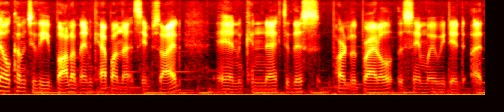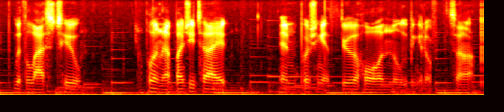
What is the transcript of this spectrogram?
Now we'll come to the bottom end cap on that same side and connect this part of the bridle the same way we did at, with the last two. Pulling that bungee tight and pushing it through the hole and looping it over the top.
